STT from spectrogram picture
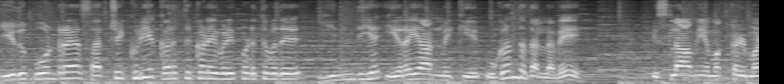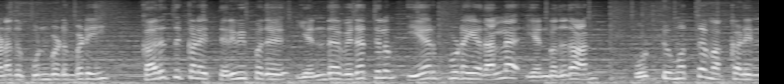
இது போன்ற சர்ச்சைக்குரிய கருத்துக்களை வெளிப்படுத்துவது இந்திய இறையாண்மைக்கு உகந்ததல்லவே. இஸ்லாமிய மக்கள் மனது புண்படும்படி கருத்துக்களை தெரிவிப்பது எந்த விதத்திலும் ஏற்புடையதல்ல என்பதுதான் ஒட்டுமொத்த மக்களின்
